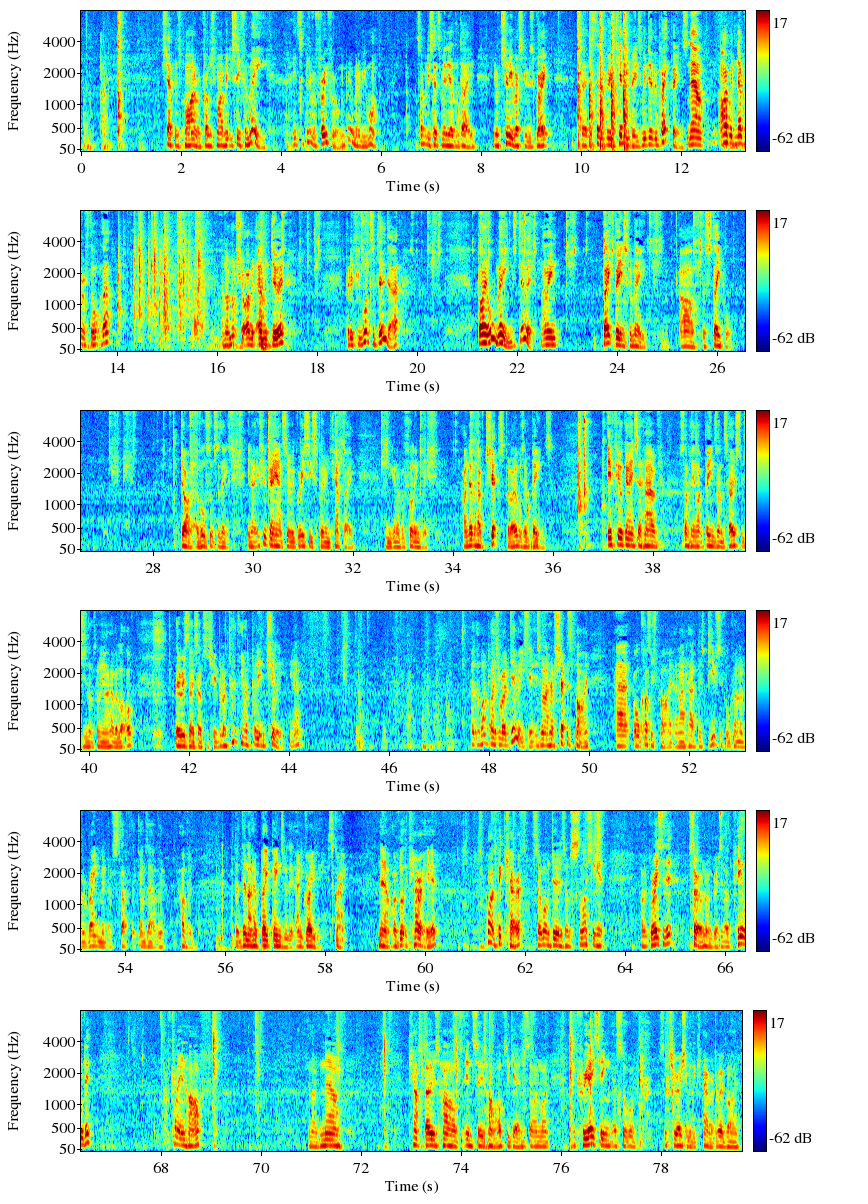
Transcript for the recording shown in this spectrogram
shepherd's pie or a cottage pie, but you see, for me, it's a bit of a free for all. You put in whatever you want. Somebody said to me the other day, Your chili recipe was great, but instead of doing kidney beans, we do it with baked beans. Now, I would never have thought of that, and I'm not sure I would ever do it, but if you want to do that, by all means, do it. I mean, baked beans for me are the staple diet of all sorts of things. You know, if you're going out to a greasy spoon cafe and you're going to have a full English, I never have chips, but I always have beans. If you're going to have something like beans on toast, which is not something I have a lot of, there is no substitute. But I don't think I'd put it in chili. You know. But the one place where I do eat it is when I have shepherd's pie uh, or cottage pie, and I have this beautiful kind of arrangement of stuff that comes out of the oven. But then I have baked beans with it and gravy. It's great. Now I've got the carrot here, quite a big carrot. So what I'm doing is I'm slicing it. I've grated it. Sorry, I'm not grated. I've peeled it. I've cut it in half, and I've now cut those halves into halves again. So I'm like I'm creating a sort of situation with the carrot whereby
